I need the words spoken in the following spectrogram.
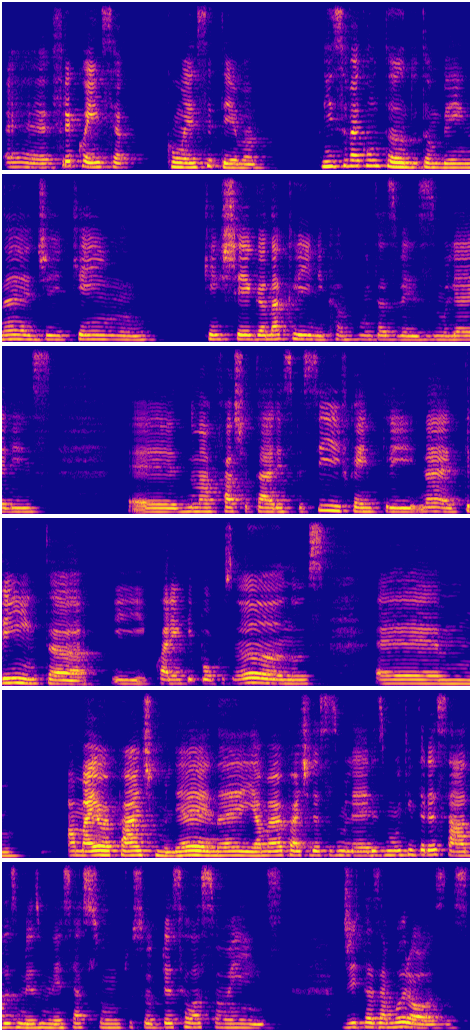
é, frequência com esse tema. Isso vai contando também, né, de quem, quem chega na clínica, muitas vezes, mulheres é, numa faixa etária específica, entre né, 30 e 40 e poucos anos, é, a maior parte mulher, né, e a maior parte dessas mulheres muito interessadas mesmo nesse assunto sobre as relações ditas amorosas.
